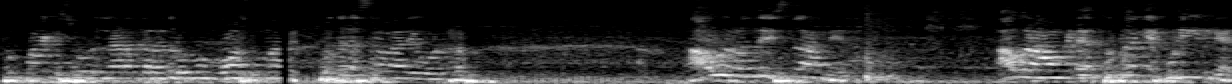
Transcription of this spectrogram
துப்பாக்கி சூடு நடத்துறது ரொம்ப மோசமா குதிரை சவாரி ஓட்டுறது அவர் வந்து இஸ்லாமியர். அவர் அவங்க கிட்ட துப்பாக்கி குடிக்க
